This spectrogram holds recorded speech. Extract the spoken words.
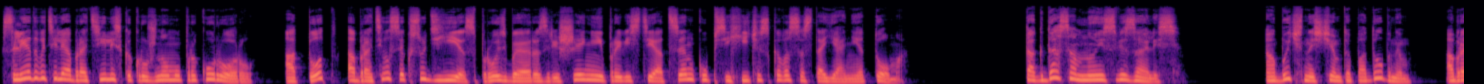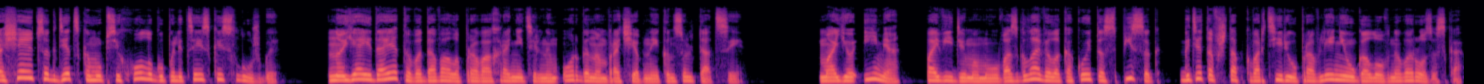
Следователи обратились к окружному прокурору, а тот обратился к судье с просьбой о разрешении провести оценку психического состояния Тома. Тогда со мной и связались. Обычно с чем-то подобным обращаются к детскому психологу полицейской службы, но я и до этого давала правоохранительным органам врачебные консультации. Мое имя, по-видимому, возглавило какой-то список где-то в штаб-квартире управления уголовного розыска.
